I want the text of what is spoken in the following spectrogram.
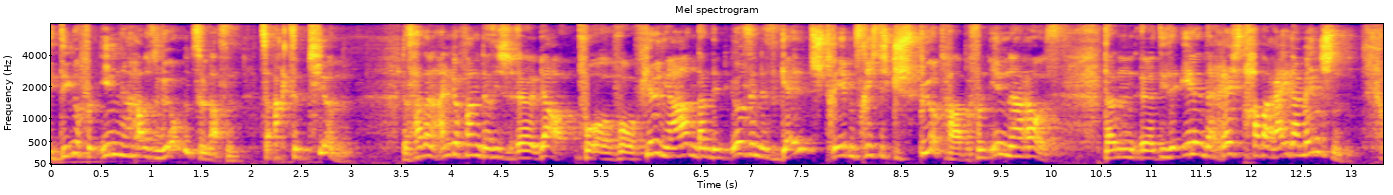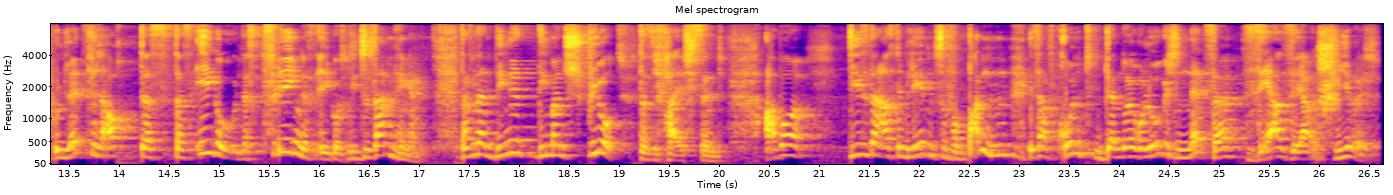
die Dinge von innen heraus wirken zu lassen, zu akzeptieren. Das hat dann angefangen dass ich äh, ja, vor, vor vielen Jahren dann den Irrsinn des Geldstrebens richtig gespürt habe von innen heraus. Dann äh, diese elende Rechthaberei der Menschen und letztlich auch das, das Ego und das Pflegen des Egos und die Zusammenhänge. Das sind dann Dinge die man spürt dass sie falsch sind. Aber diese dann aus dem Leben zu verbannen ist aufgrund der neurologischen Netze sehr sehr schwierig.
